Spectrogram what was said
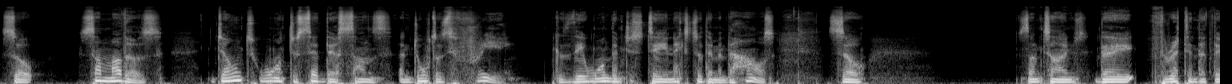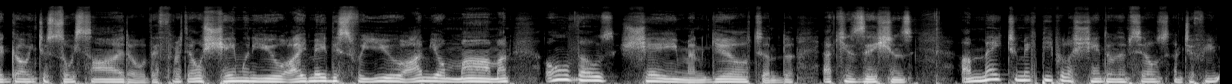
So, some mothers don't want to set their sons and daughters free because they want them to stay next to them in the house. So sometimes they threaten that they're going to suicide or they threaten, oh, shame on you, I made this for you, I'm your mom. And all those shame and guilt and accusations are made to make people ashamed of themselves and to feel,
